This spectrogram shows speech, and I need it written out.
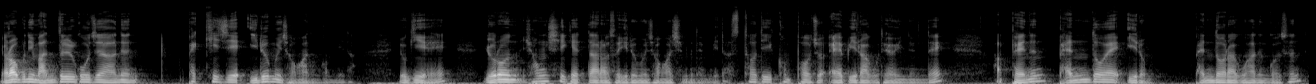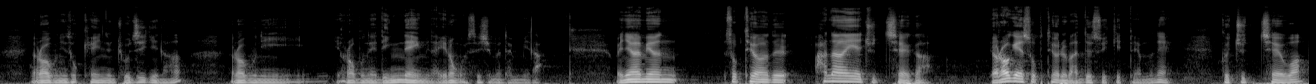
여러분이 만들고자 하는 패키지의 이름을 정하는 겁니다. 여기에 이런 형식에 따라서 이름을 정하시면 됩니다. Study Composer App이라고 되어 있는데 앞에는 벤더의 이름, 벤더라고 하는 것은 여러분이 속해 있는 조직이나 여러분이 여러분의 닉네임이나 이런 걸 쓰시면 됩니다. 왜냐하면 소프트웨어들 하나의 주체가 여러 개의 소프트웨어를 만들 수 있기 때문에 그 주체와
